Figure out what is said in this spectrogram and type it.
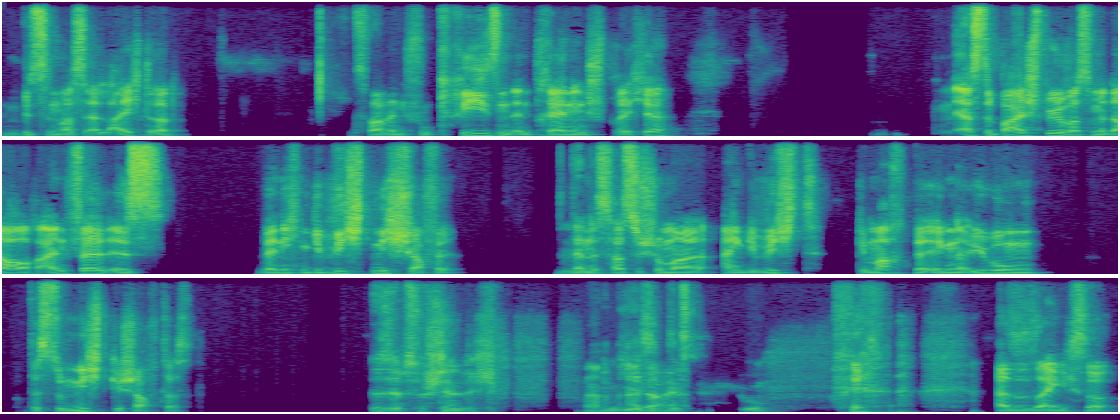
ein bisschen was erleichtert. Und zwar, wenn ich von Krisen im Training spreche. Erste Beispiel, was mir da auch einfällt, ist, wenn ich ein Gewicht nicht schaffe. Mhm. Dennis, hast du schon mal ein Gewicht gemacht bei irgendeiner Übung, das du nicht geschafft hast? Selbstverständlich. Ja, In jeder also, einzelnen Übung. also ist eigentlich so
